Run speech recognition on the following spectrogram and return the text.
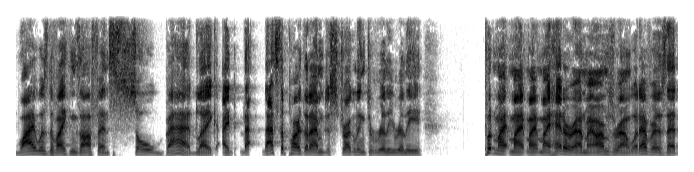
why was the Vikings' offense so bad? Like, I that that's the part that I'm just struggling to really, really put my, my, my, my head around, my arms around, whatever, is that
